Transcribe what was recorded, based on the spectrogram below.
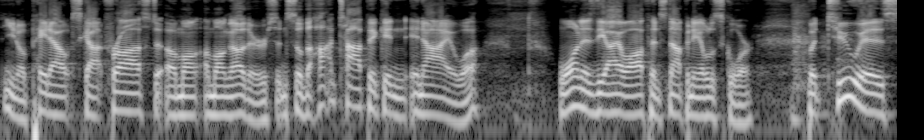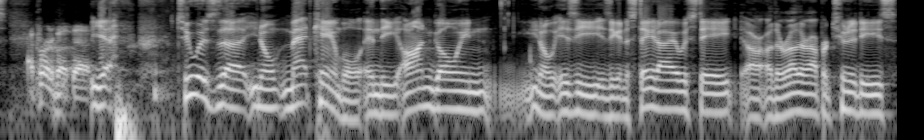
you know paid out scott frost among among others. And so the hot topic in in iowa one is the Iowa offense not being able to score, but two is I've heard about that. Yeah, two is the you know Matt Campbell and the ongoing you know is he is he going to stay at Iowa State? Are, are, there other opportunities?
